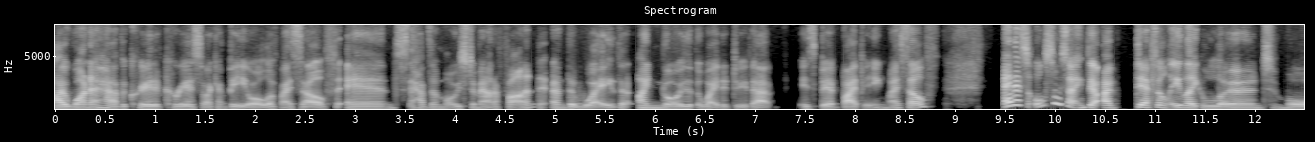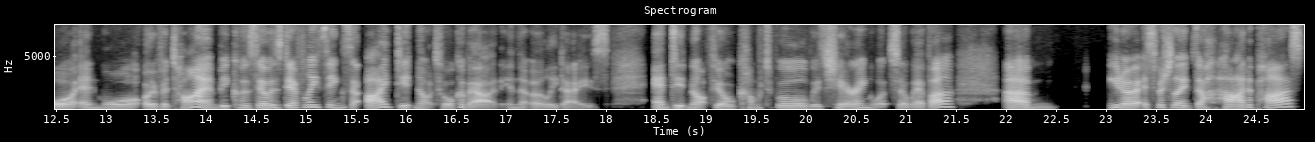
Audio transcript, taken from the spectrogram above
I want to have a creative career so I can be all of myself and have the most amount of fun. And the way that I know that the way to do that is by being myself and it's also something that I've definitely like learned more and more over time because there was definitely things that I did not talk about in the early days and did not feel comfortable with sharing whatsoever. Um, you know, especially the harder past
